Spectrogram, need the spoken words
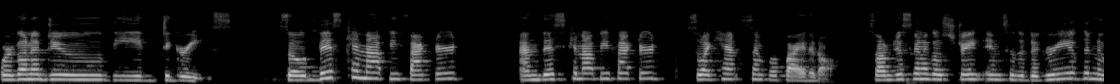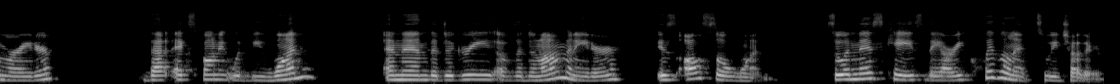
we're gonna do the degrees. So this cannot be factored and this cannot be factored, so I can't simplify it at all. So I'm just gonna go straight into the degree of the numerator that exponent would be one, and then the degree of the denominator is also one. So in this case, they are equivalent to each other.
